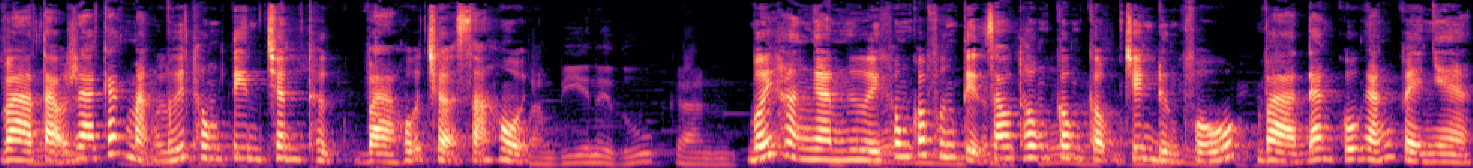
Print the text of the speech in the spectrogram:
và tạo ra các mạng lưới thông tin chân thực và hỗ trợ xã hội. Với hàng ngàn người không có phương tiện giao thông công cộng trên đường phố và đang cố gắng về nhà,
